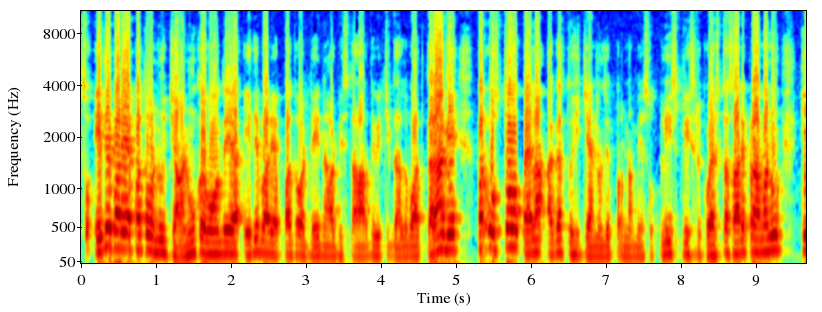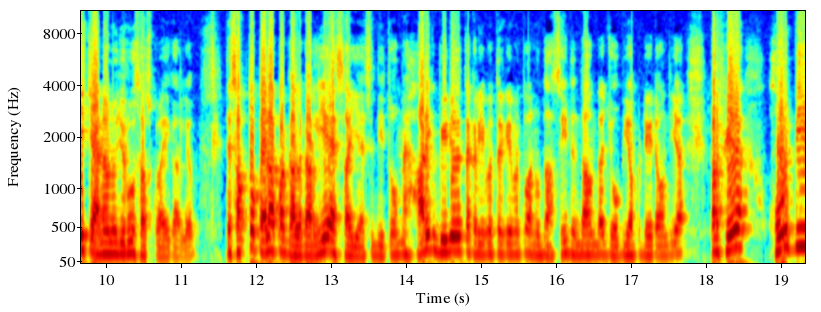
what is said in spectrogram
ਸੋ ਇਹਦੇ ਬਾਰੇ ਆਪਾਂ ਤੁਹਾਨੂੰ ਜਾਣੂ ਕਰਵਾਉਂਦੇ ਆ, ਇਹਦੇ ਬਾਰੇ ਆਪਾਂ ਤੁਹਾਡੇ ਨਾਲ ਵਿਸਤਾਰ ਦੇ ਵਿੱਚ ਗੱਲਬਾਤ ਕਰਾਂਗੇ। ਪਰ ਉਸ ਤੋਂ ਪਹਿਲਾਂ ਅਗਰ ਤੁਸੀਂ ਚੈਨਲ ਦੇ ਉੱਪਰ ਨਵੇਂ ਸੋ ਪਲੀਜ਼ ਪਲੀਜ਼ ਰਿਕੁਐਸਟ ਆ ਸਾਰੇ ਭਰਾਵਾਂ ਨੂੰ ਕਿ ਚੈਨਲ ਨੂੰ ਜਰੂਰ ਸਬਸਕ੍ਰਾਈਬ ਕਰ ਲਿਓ। ਤੇ ਸਭ ਤੋਂ ਪਹਿਲਾਂ ਆਪਾਂ ਗੱਲ ਕਰ ਲਈਏ ਐਸਆਈਐਸ ਦੀ। ਤੋਂ ਮੈਂ ਹਰ ਇੱਕ ਵੀਡੀਓ ਦੇ ਤਕਰੀਬਨ ਤਕਰੀਬਨ ਤੁਹਾਨੂੰ ਦੱਸ ਹੀ ਦਿੰਦਾ ਹੁੰਦਾ ਜੋ ਵੀ ਅਪਡੇਟ ਆਉਂਦੀ ਆ। ਪਰ ਫਿਰ ਹੁਣ ਵੀ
